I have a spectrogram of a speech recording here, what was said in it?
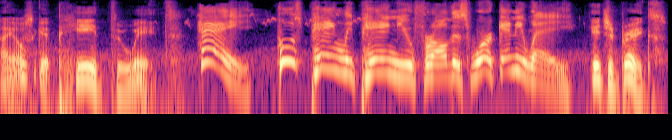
I also get paid to wait. Hey, who's payingly paying you for all this work anyway? Agent Briggs.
